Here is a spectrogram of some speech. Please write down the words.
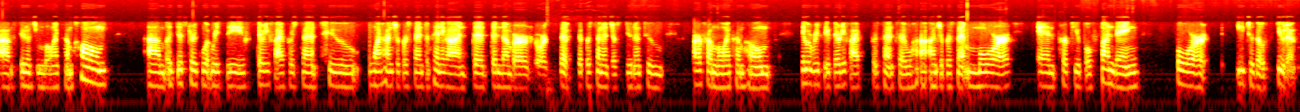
um, students from low-income homes, um, a district would receive 35% to 100%, depending on the, the number or the, the percentage of students who are from low-income homes. They would receive 35% to 100% more in per pupil funding for each of those students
